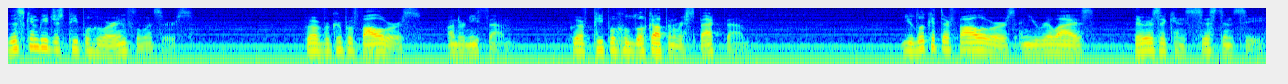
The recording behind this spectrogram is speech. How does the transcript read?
This can be just people who are influencers, who have a group of followers underneath them, who have people who look up and respect them. You look at their followers and you realize there is a consistency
